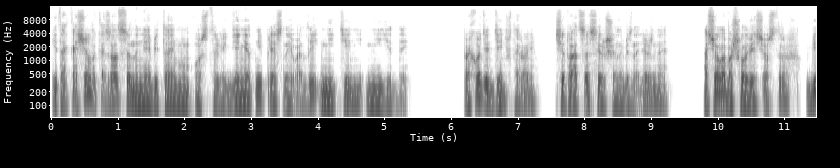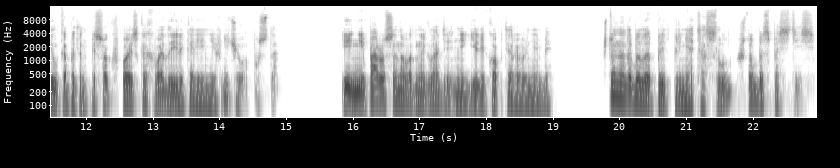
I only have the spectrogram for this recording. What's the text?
Итак, осел оказался на необитаемом острове, где нет ни пресной воды, ни тени, ни еды. Проходит день второй. Ситуация совершенно безнадежная. Осел обошел весь остров, бил копытом песок в поисках воды или кореньев. Ничего, пусто. И ни паруса на водной глади, ни геликоптера в небе. Что надо было предпринять ослу, чтобы спастись?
